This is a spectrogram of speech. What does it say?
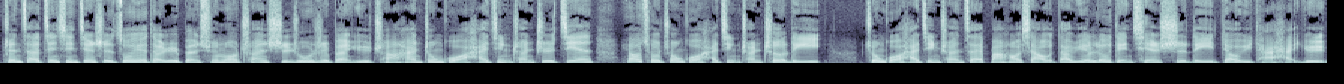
正在进行监视作业的日本巡逻船驶入日本渔船和中国海警船之间，要求中国海警船撤离。中国海警船在八号下午大约六点前驶离钓鱼台海域。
